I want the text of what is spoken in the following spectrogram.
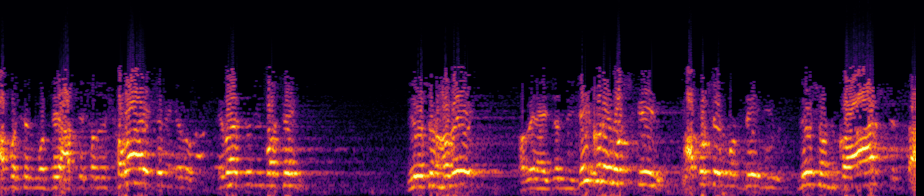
আপোষের মধ্যে আত্মীয় স্বজন সবাই জেনে গেল। এবার যদি বসেন নিরসন হবে? হবে না, এই জন্য যে কোনো মুশকিল, আপোষের মধ্যে নিরসন করার চেষ্টা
